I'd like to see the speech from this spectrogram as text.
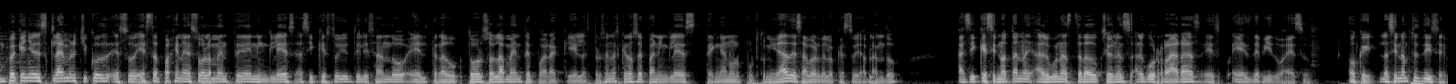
un pequeño disclaimer chicos, eso, esta página es solamente en inglés, así que estoy utilizando el traductor solamente para que las personas que no sepan inglés tengan oportunidad de saber de lo que estoy hablando. Así que si notan algunas traducciones algo raras es, debido a eso. Ok, la sinopsis dice,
